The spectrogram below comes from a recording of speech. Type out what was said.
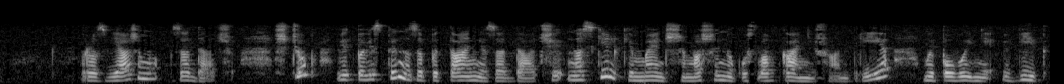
Розв'яжемо задачу. Щоб відповісти на запитання задачі, наскільки менше машинок у Славка, ніж у Андрія, ми повинні від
